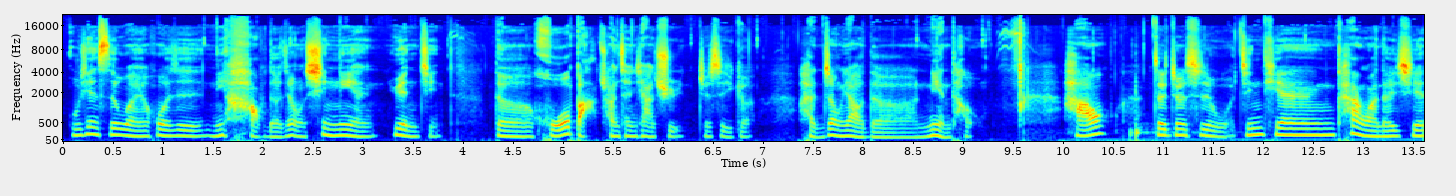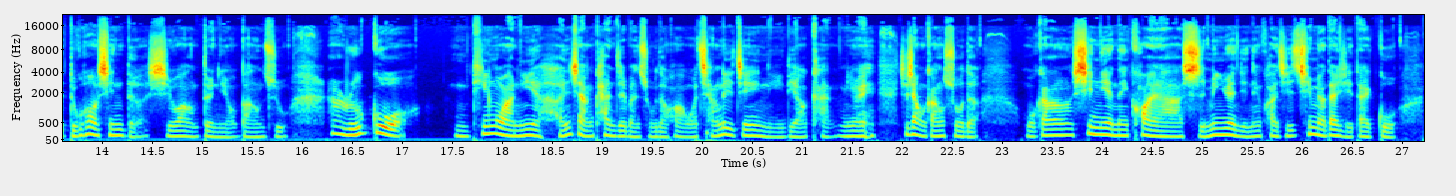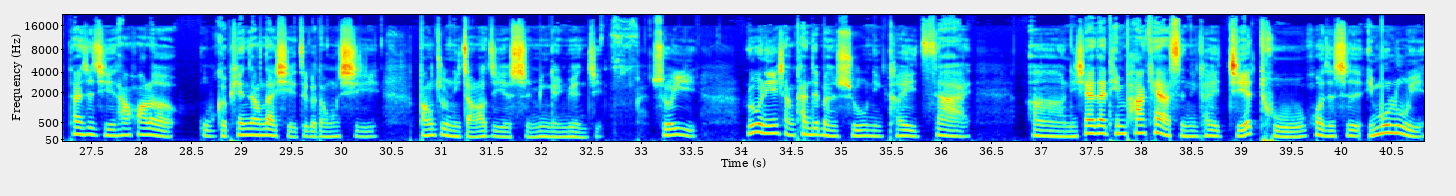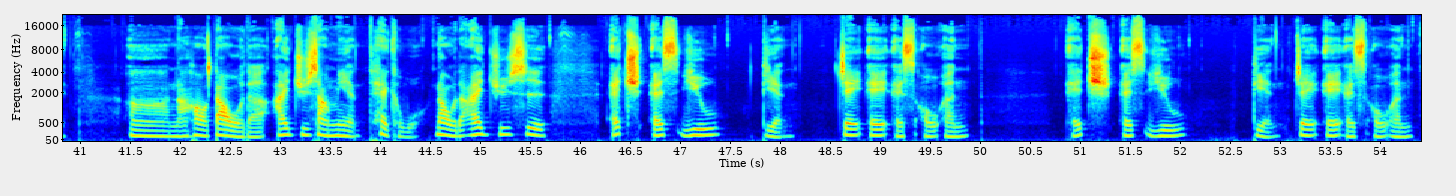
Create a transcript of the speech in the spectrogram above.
无限思维或者是你好的这种信念愿景的火把传承下去，就是一个很重要的念头。好，这就是我今天看完的一些读后心得，希望对你有帮助。那如果你听完你也很想看这本书的话，我强烈建议你一定要看，因为就像我刚刚说的，我刚刚信念那块啊，使命愿景那块，其实轻描淡写带过，但是其实他花了五个篇章在写这个东西，帮助你找到自己的使命跟愿景。所以，如果你也想看这本书，你可以在。嗯，你现在在听 Podcast，你可以截图或者是荧幕录影，嗯，然后到我的 IG 上面 tag 我。那我的 IG 是 hsu 点 jason，hsu 点 jason。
